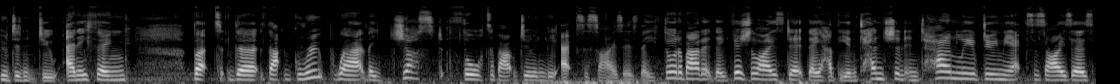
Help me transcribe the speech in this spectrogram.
who didn't do anything. But the, that group where they just thought about doing the exercises, they thought about it, they visualized it, they had the intention internally of doing the exercises,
